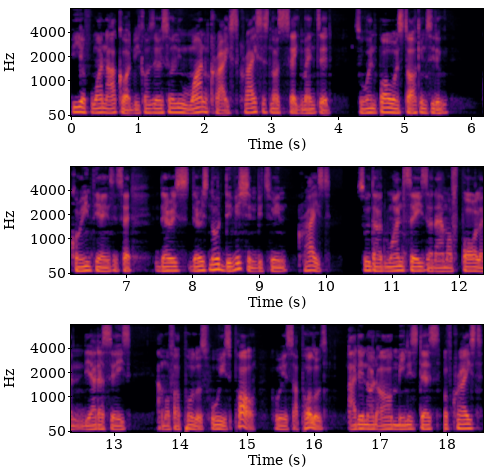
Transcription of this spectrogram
be of one accord, because there is only one Christ. Christ is not segmented. So when Paul was talking to the Corinthians, he said, There is there is no division between Christ. So that one says that I'm of Paul and the other says, I'm of Apollos. Who is Paul? Who is Apollos? Are they not all ministers of Christ?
